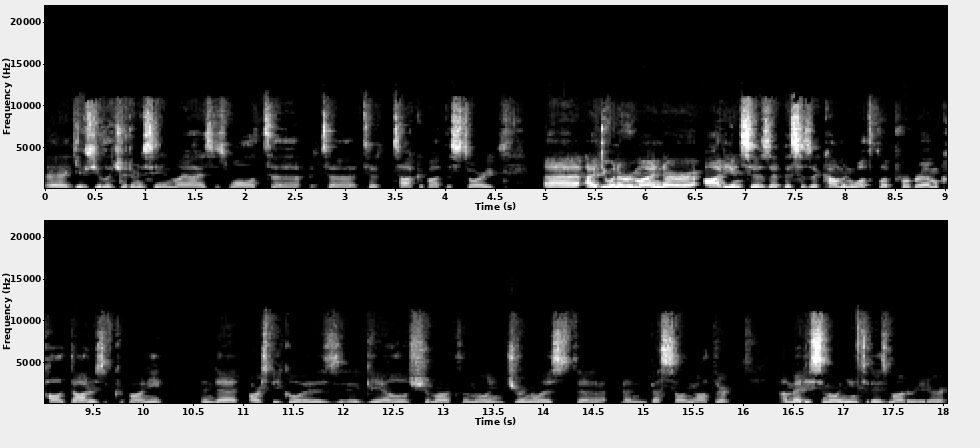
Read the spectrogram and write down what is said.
uh, uh gives you legitimacy in my eyes as well to to, to talk about the story uh, I do want to remind our audiences that this is a Commonwealth Club program called Daughters of Kobani, and that our speaker is Gayle Tzemach Lemmon, journalist uh, and best-selling author. I'm Eddie Simonian, today's moderator.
